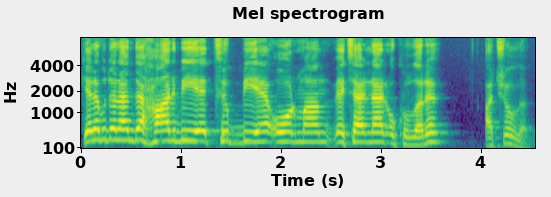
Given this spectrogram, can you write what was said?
Gene bu dönemde Harbiye, Tıbbiye, Orman, Veteriner okulları açıldı.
